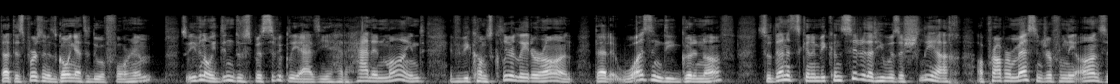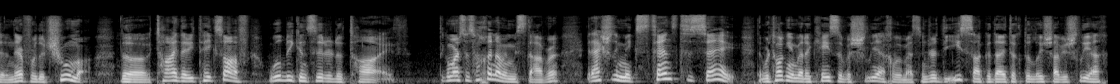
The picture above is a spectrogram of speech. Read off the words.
that this person is going out to do it for him, so even though he didn't do specifically as he had had in mind, if it becomes clear later on that it was indeed good enough, so then it's going to be considered that he was a shliach, a proper messenger from the onset, and therefore the truma, the tithe that he takes off, will be considered a tithe. The Gemara says, mistavra. It actually makes sense to say that we're talking about a case of a shliach of a messenger, the shliach,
